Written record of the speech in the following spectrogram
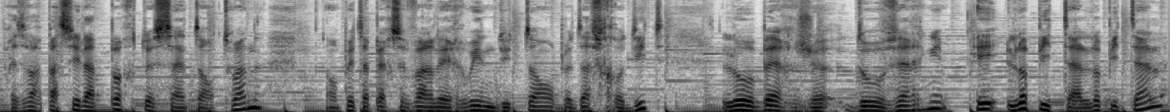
Après avoir passé la porte Saint-Antoine, on peut apercevoir les ruines du temple d'Aphrodite, l'auberge d'Auvergne et l'hôpital. L'hôpital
